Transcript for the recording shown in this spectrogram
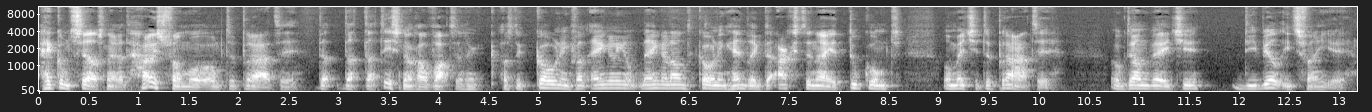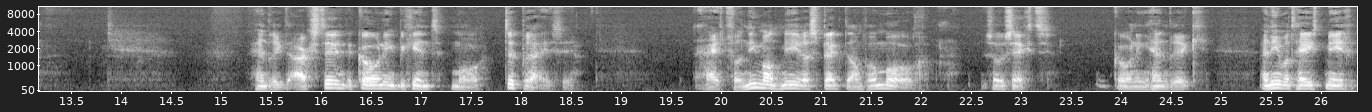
Hij komt zelfs naar het huis van More om te praten. Dat, dat, dat is nogal wat. Als de koning van Engeland, Engeland, koning Hendrik VIII, naar je toe komt om met je te praten. Ook dan weet je, die wil iets van je. Hendrik VIII, de koning, begint More te prijzen. Hij heeft voor niemand meer respect dan voor More. Zo zegt koning Hendrik en niemand heeft meer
